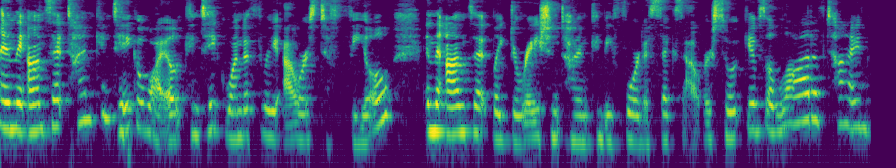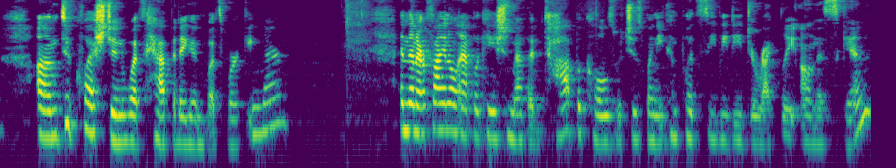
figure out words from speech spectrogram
And the onset time can take a while. It can take one to three hours to feel. And the onset, like duration time, can be four to six hours. So it gives a lot of time um, to question what's happening and what's working there. And then our final application method, topicals, which is when you can put CBD directly on the skin.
